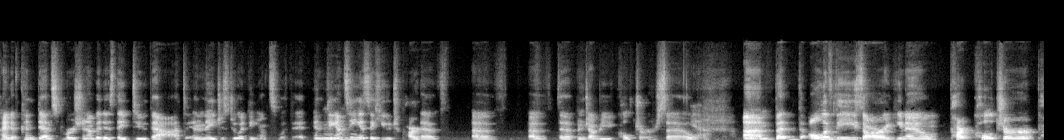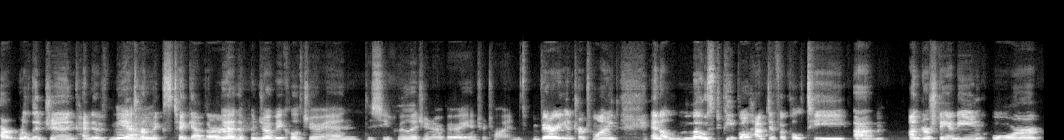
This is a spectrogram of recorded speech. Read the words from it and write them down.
kind of condensed version of it is they do that and they just do a dance with it and mm-hmm. dancing is a huge part of of of the Punjabi culture. So yeah. Um, but all of these are, you know, part culture, part religion, kind of yeah. intermixed together. Yeah, the Punjabi culture and the Sikh religion are very intertwined. Very intertwined, and uh, most people have difficulty um, understanding or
